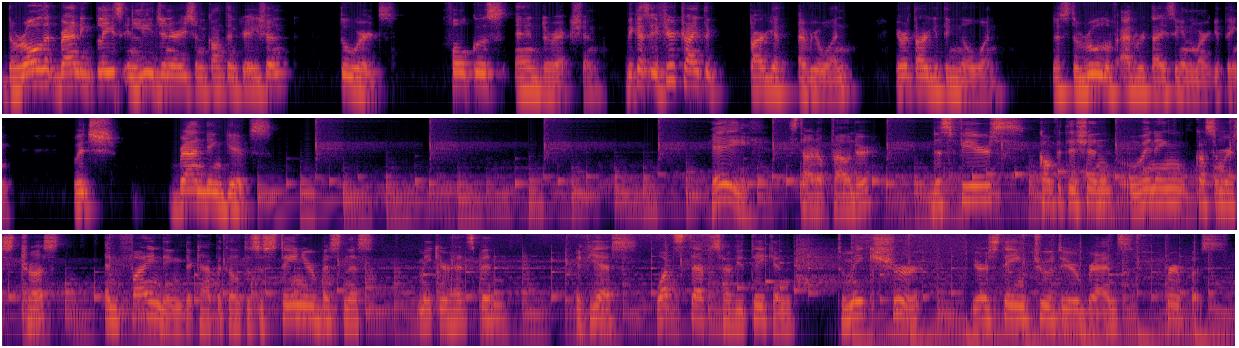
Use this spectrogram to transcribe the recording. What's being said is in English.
The role that branding plays in lead generation content creation, two words focus and direction. Because if you're trying to target everyone, you're targeting no one. That's the rule of advertising and marketing, which branding gives. Hey, startup founder. Does fierce competition, winning customers' trust, and finding the capital to sustain your business make your head spin? If yes, what steps have you taken to make sure you're staying true to your brand's purpose?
